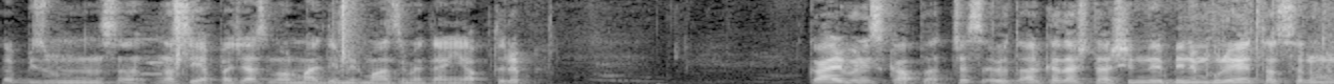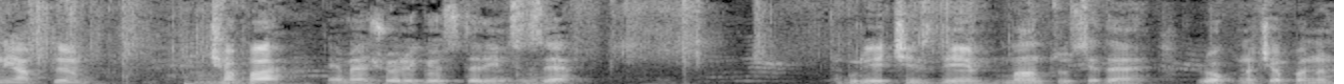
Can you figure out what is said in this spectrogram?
Tabi biz bunu nasıl yapacağız? Normal demir malzemeden yaptırıp galvaniz kaplatacağız. Evet arkadaşlar şimdi benim buraya tasarımını yaptığım çapa hemen şöyle göstereyim size. Buraya çizdiğim mantus ya da rokna çapanın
